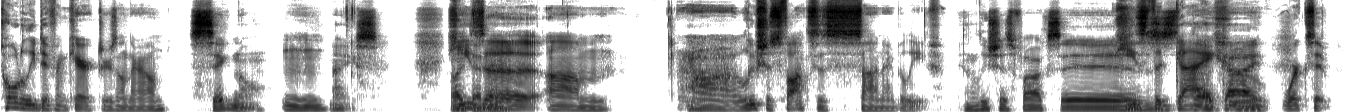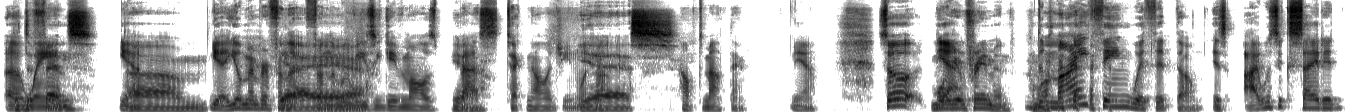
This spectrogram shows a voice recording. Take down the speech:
totally different characters on their own. Signal. hmm Nice. I like He's that uh, um, uh, Lucius Fox's son, I believe. And Lucius Fox is He's the guy, that guy, who works at uh, the Wayne. defense. Yeah, Um, yeah. You'll remember from yeah, the from the yeah, yeah. movies. He gave him all his vast technology and whatnot. yes. Helped him out there. Yeah. So Morgan Freeman. the, my thing with it though is I was excited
